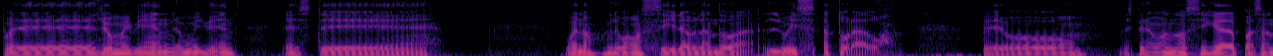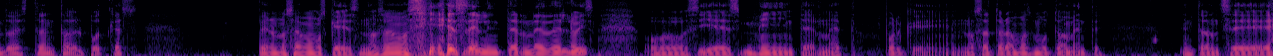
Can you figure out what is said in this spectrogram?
Pues yo muy bien, yo muy bien. Este. Bueno, le vamos a seguir hablando a Luis Atorado. Pero esperemos no siga pasando esto en todo el podcast. Pero no sabemos qué es. No sabemos si es el internet de Luis o si es mi internet. Porque nos atoramos mutuamente. Entonces,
